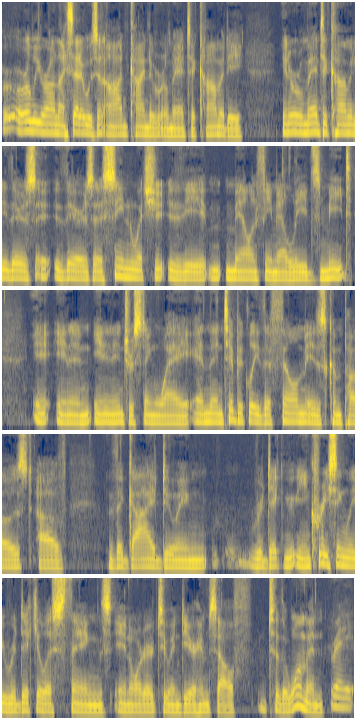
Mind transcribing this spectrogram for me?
earlier on I said it was an odd kind of romantic comedy. In a romantic comedy there's there's a scene in which the male and female leads meet in, in an in an interesting way. And then typically the film is composed of the guy doing ridic- increasingly ridiculous things in order to endear himself to the woman. Right.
